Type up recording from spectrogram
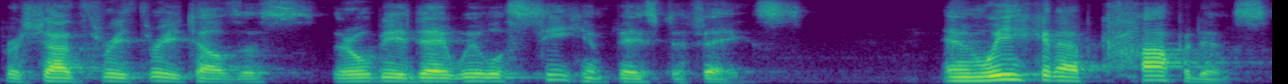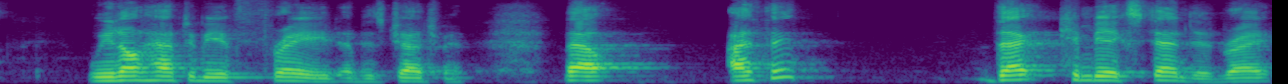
First John 3 3 tells us there will be a day we will see him face to face. And we can have confidence. We don't have to be afraid of his judgment. Now, I think that can be extended, right?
